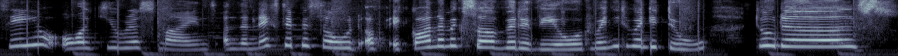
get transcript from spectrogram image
See you all curious minds on the next episode of Economic Survey Review 2022. Toodles!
